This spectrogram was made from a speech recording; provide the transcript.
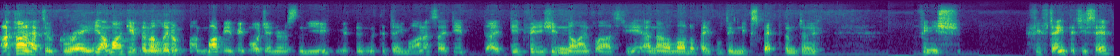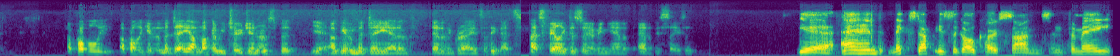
I kind of have to agree. I might give them a little. I might be a bit more generous than you with the with the D minus. They did they did finish in ninth last year. I know a lot of people didn't expect them to finish fifteenth, as you said. I'll probably I'll probably give them a D. I'm not going to be too generous, but yeah, I'll give them a D out of out of the grades. I think that's that's fairly deserving out of out of this season. Yeah, and next up is the Gold Coast Suns. And for me,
